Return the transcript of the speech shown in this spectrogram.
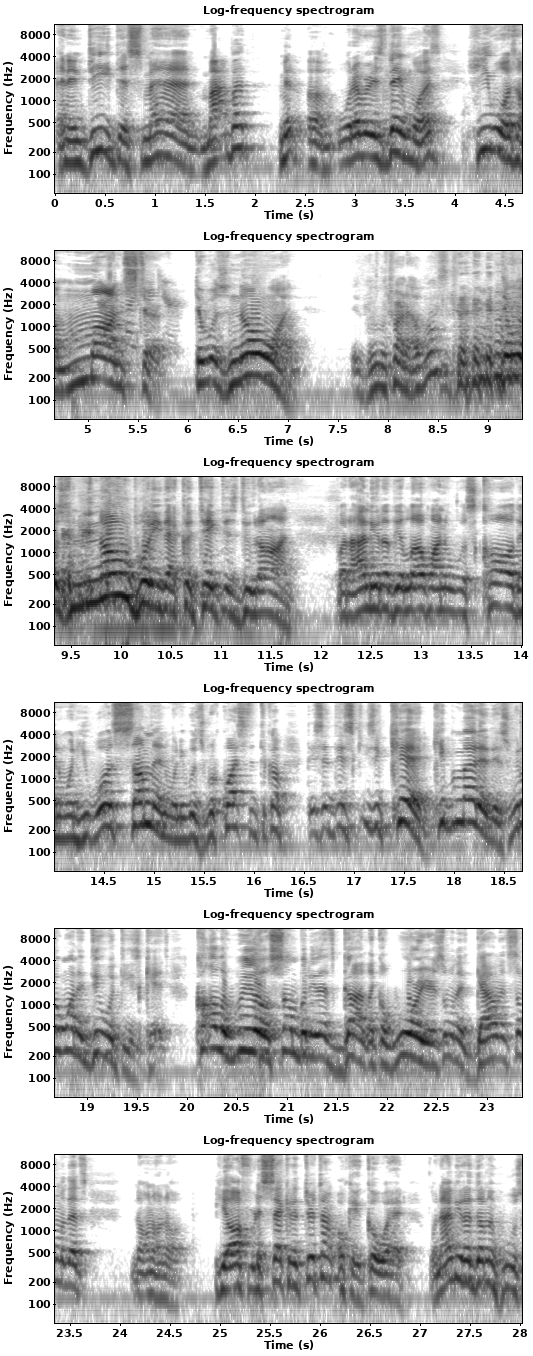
And indeed, this man, Ma'bad, um, whatever his name was, he was a monster. There was no one. We were trying to help us. there was nobody that could take this dude on. But Ali radiallahu anhu was called, and when he was summoned, when he was requested to come, they said, "This he's a kid. Keep him out of this. We don't want to deal with these kids. Call a real somebody that's God, like a warrior, someone that's gallant, someone that's no, no, no." He offered a second and third time. Okay, go ahead. When Ali radiallahu who was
